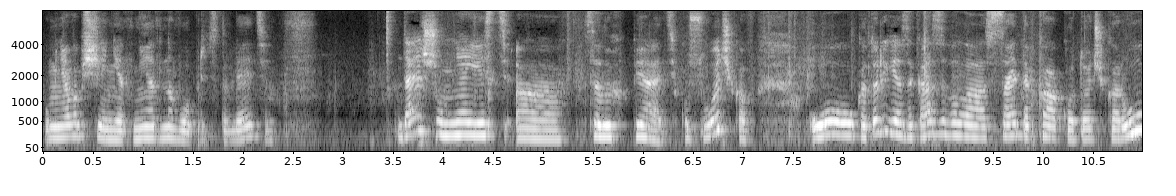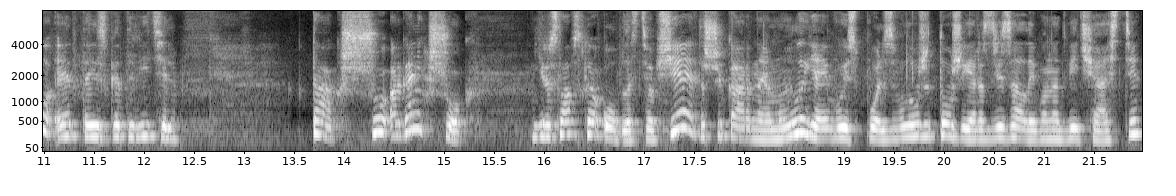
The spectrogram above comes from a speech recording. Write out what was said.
у меня вообще нет ни одного, представляете? Дальше у меня есть э, целых пять кусочков, у которых я заказывала с сайта kako.ru. Это изготовитель так, шо... органик шок. Ярославская область. Вообще, это шикарное мыло, я его использовала уже тоже, я разрезала его на две части.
